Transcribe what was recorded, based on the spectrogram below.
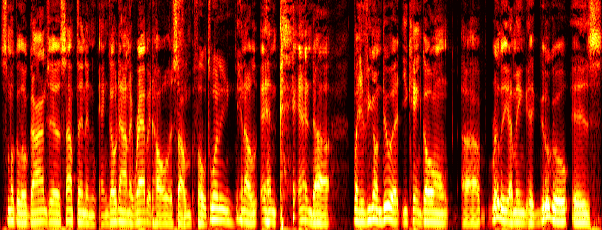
smoke a little ganja or something and and go down the rabbit hole or something Four twenty. you know and and uh but if you're gonna do it you can't go on uh really i mean google is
